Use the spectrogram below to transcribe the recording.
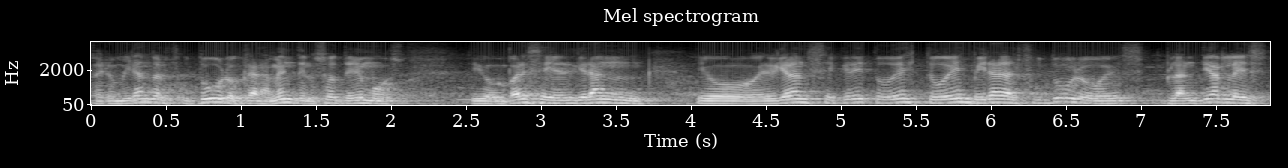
pero mirando al futuro, claramente. Nosotros tenemos, digo, me parece el gran, el gran secreto de esto es mirar al futuro, es plantearles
